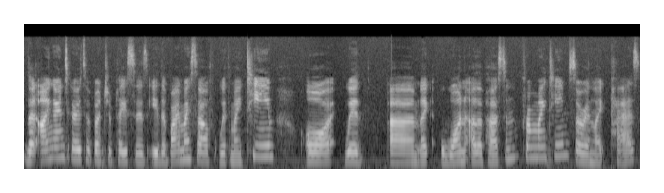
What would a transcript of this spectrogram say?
that I'm going to go to a bunch of places either by myself with my team or with um, like one other person from my team so in like pairs.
